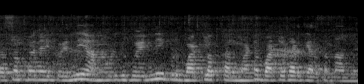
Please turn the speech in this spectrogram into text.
రసం పని అయిపోయింది అన్నం ఉడికిపోయింది ఇప్పుడు బట్టలు ఒక్కనమాట బట్టల కాడికి వెళ్తున్నాను.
